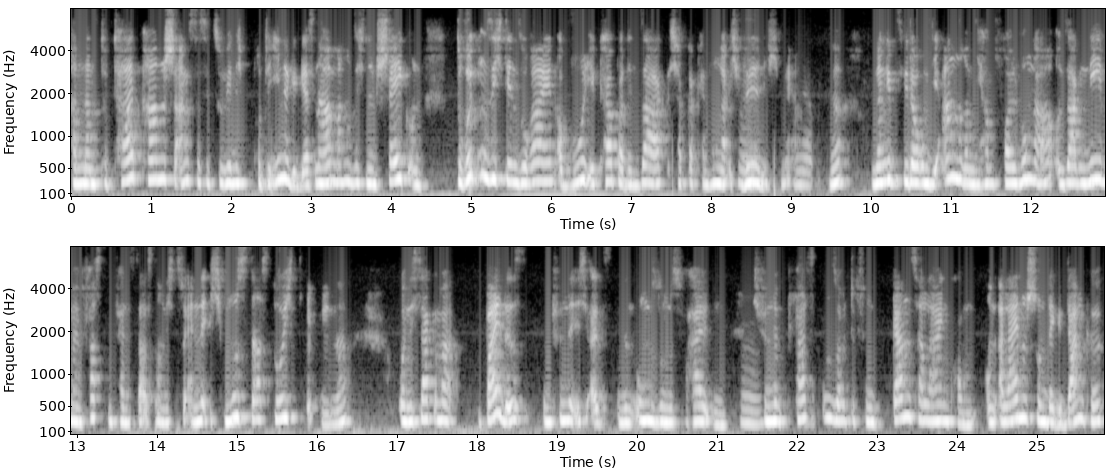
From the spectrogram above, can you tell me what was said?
haben dann total panische Angst, dass sie zu wenig Proteine gegessen haben, machen sich einen Shake und drücken sich den so rein, obwohl ihr Körper den sagt, ich habe gar keinen Hunger, ich will nicht mehr. Ja. Ne? Und dann gibt es wiederum die anderen, die haben voll Hunger und sagen, nee, mein Fastenfenster ist noch nicht zu Ende, ich muss das durchdrücken. Ne? Und ich sage immer, beides empfinde ich als ein ungesundes Verhalten. Mhm. Ich finde, Fasten sollte von ganz allein kommen. Und alleine schon der Gedanke,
